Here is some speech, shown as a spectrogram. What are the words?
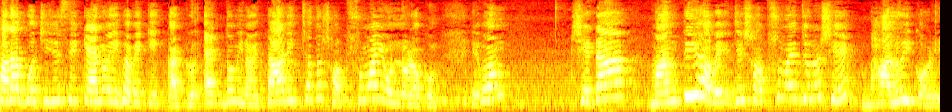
খারাপ বলছি যে সে কেন এইভাবে কেক কাটলো, একদমই নয়। তার ইচ্ছা তো সবসময় অন্যরকম। এবং সেটা মানতেই হবে যে সব সময়ের জন্য সে ভালোই করে।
